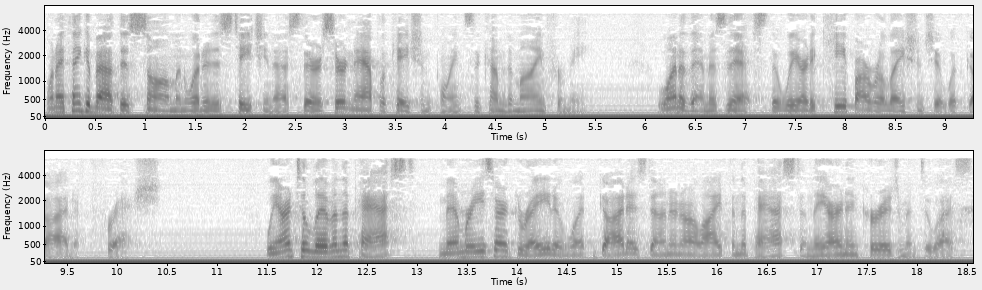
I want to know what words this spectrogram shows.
When I think about this psalm and what it is teaching us, there are certain application points that come to mind for me. One of them is this that we are to keep our relationship with God fresh. We aren't to live in the past. Memories are great of what God has done in our life in the past, and they are an encouragement to us.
